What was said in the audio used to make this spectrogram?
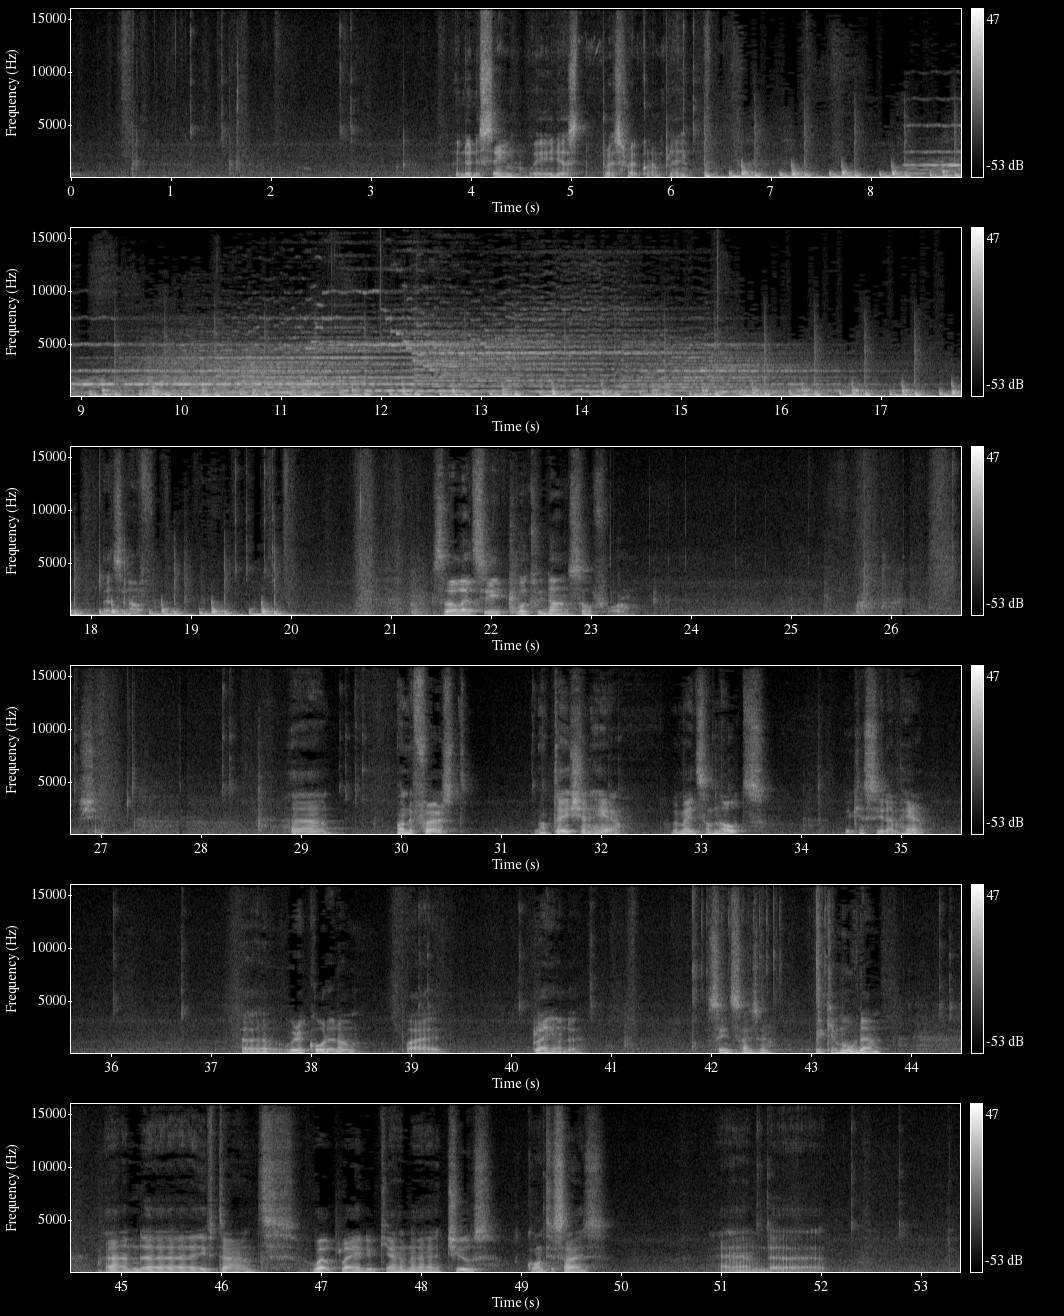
We do the same, we just press record and play. That's enough. So let's see what we've done so far. Uh, on the first notation here, we made some notes. You can see them here. Uh, we recorded them by playing on the synthesizer. We can move them. And uh, if they aren't well played, you can uh, choose quantize and uh,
